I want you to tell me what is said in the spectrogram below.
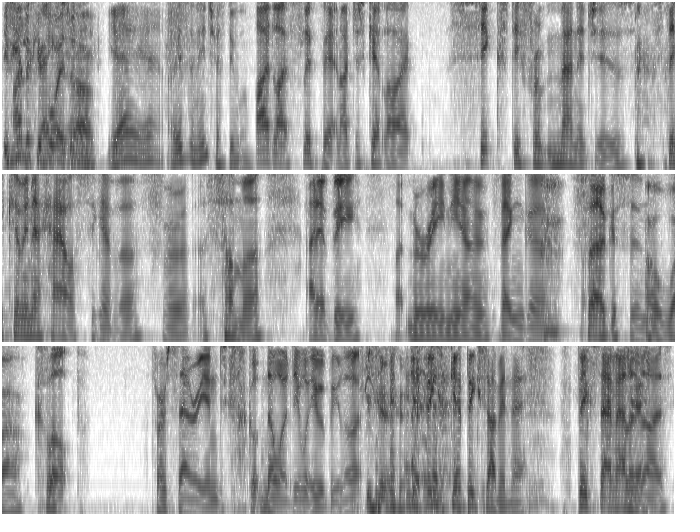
He's a good looking great, boy as well. Yeah, yeah. Oh, it's an interesting one. I'd like flip it and I'd just get like six different managers, stick them in a house together for a summer, and it'd be like Mourinho, Wenger, Ferguson, Oh wow. Klopp. Throw Sarri in because I've got no idea what he would be like. Get big, get big Sam in there. Big Sam Allardyce,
